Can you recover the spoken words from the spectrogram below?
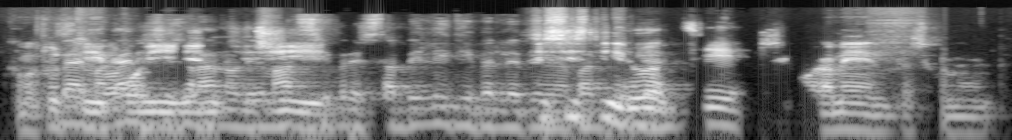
Come tutti Beh, ci saranno dei mazzi prestabiliti per le prime sì, sì, sì, sì, sicuramente, sicuramente.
